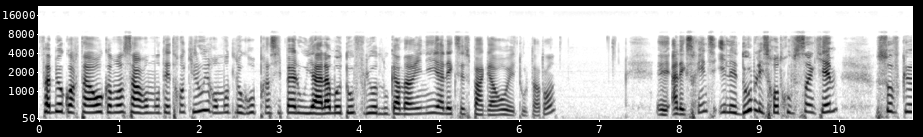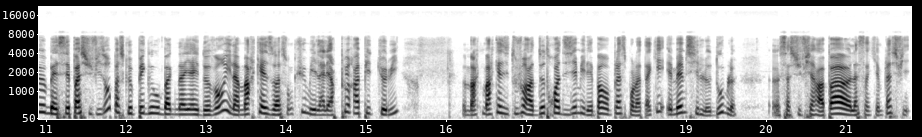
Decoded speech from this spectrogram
Fabio Quartaro commence à remonter tranquillou. Il remonte le groupe principal où il y a la moto fluo de Luca Marini, Alex Espargaro et tout le tintouin. Et Alex Rins, il est double, il se retrouve cinquième. Sauf que ben, c'est pas suffisant parce que Pego Bagnaia est devant. Il a Marquez à son cul, mais il a l'air plus rapide que lui. Marc Marquez est toujours à 2-3 dixièmes, il n'est pas en place pour l'attaquer. Et même s'il le double, euh, ça suffira pas. La cinquième place fi-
